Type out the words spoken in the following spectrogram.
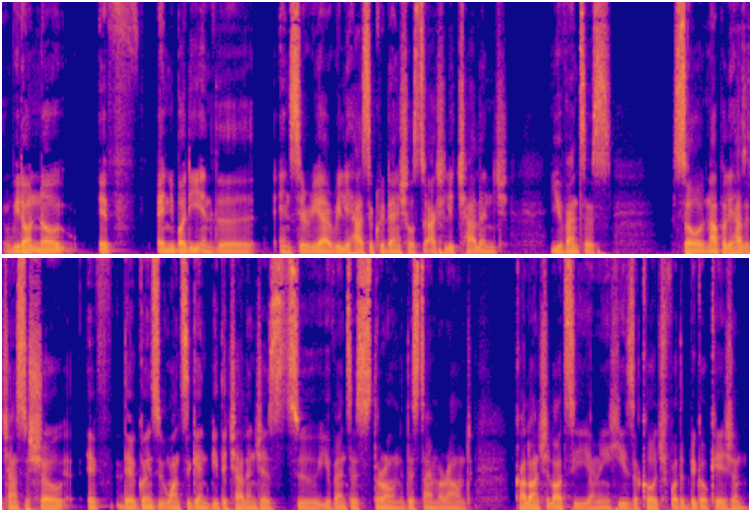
we don't know if anybody in the in Serie A really has the credentials to actually challenge Juventus. So Napoli has a chance to show if they're going to once again be the challengers to Juventus' throne this time around. Carlo Ancelotti, I mean, he's a coach for the big occasion.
